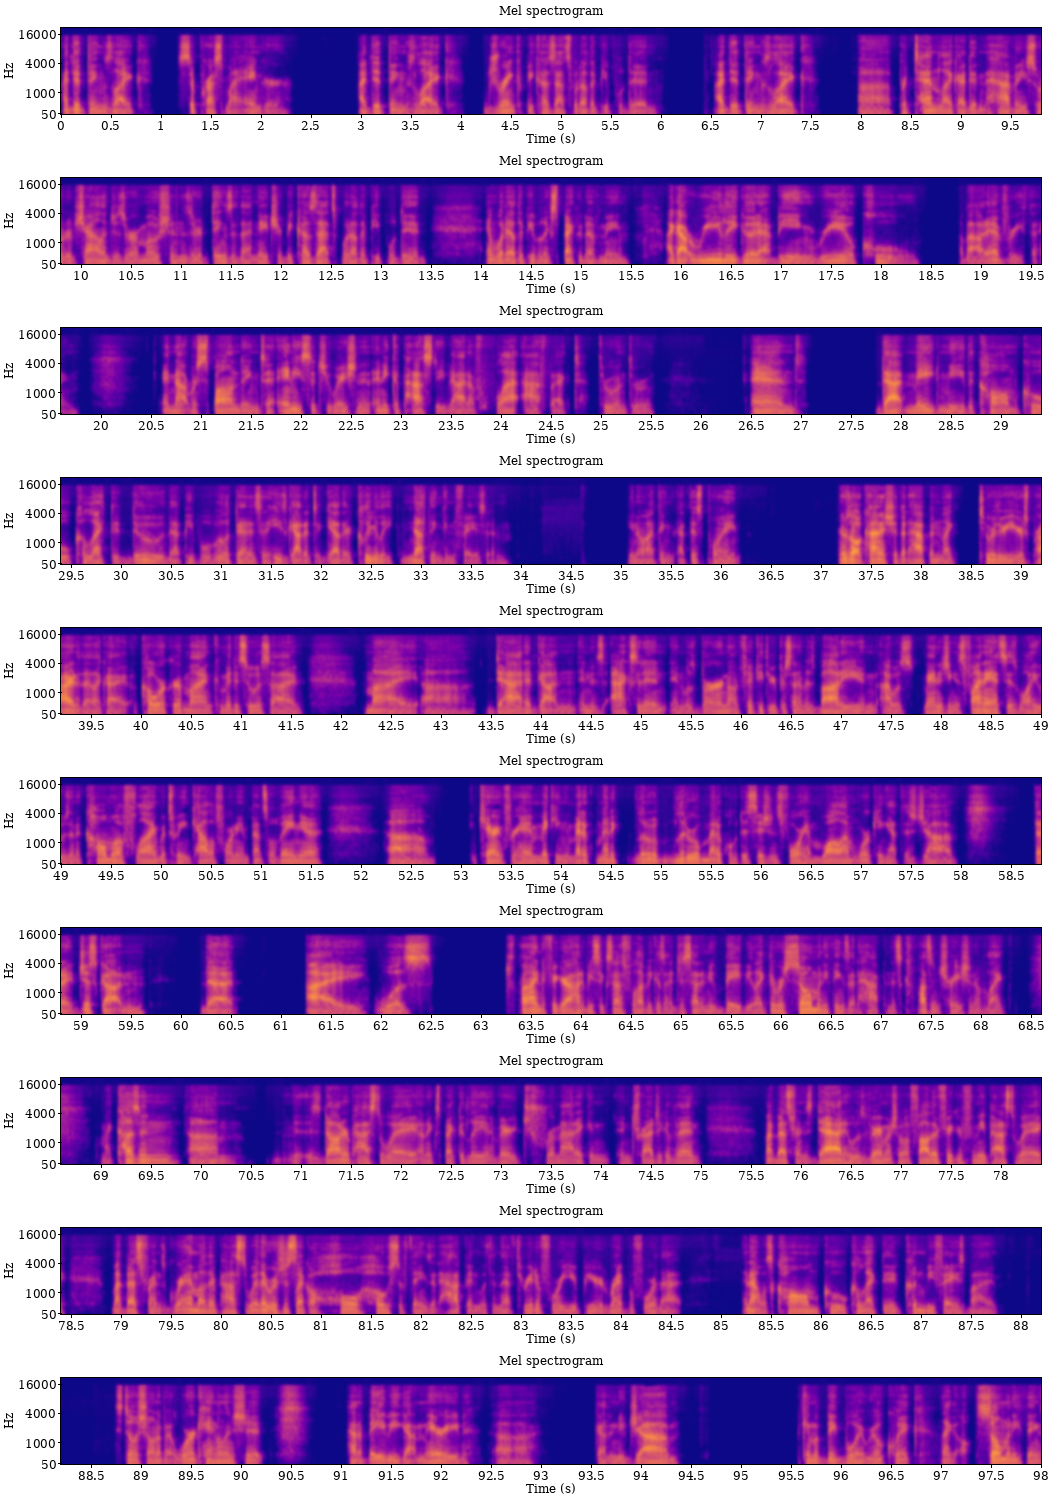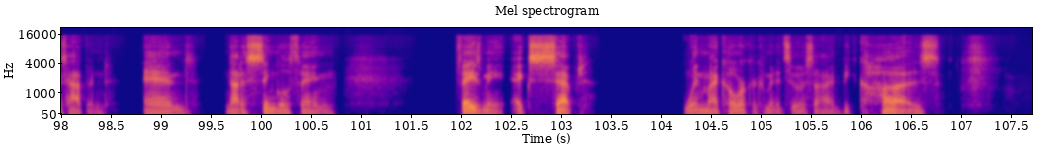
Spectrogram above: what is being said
I did things like suppress my anger I did things like drink because that's what other people did. I did things like uh, pretend like I didn't have any sort of challenges or emotions or things of that nature because that's what other people did and what other people expected of me. I got really good at being real cool about everything and not responding to any situation in any capacity. I had a flat affect through and through. And that made me the calm, cool, collected dude that people looked at and said, he's got it together. Clearly, nothing can phase him. You know, I think at this point, there's all kind of shit that happened like two or three years prior to that. Like I, a coworker of mine committed suicide. My uh, dad had gotten in his accident and was burned on 53% of his body. And I was managing his finances while he was in a coma, flying between California and Pennsylvania. Um, caring for him, making medical, medic, literal, literal medical decisions for him while I'm working at this job that I had just gotten that I was trying to figure out how to be successful at because I just had a new baby. Like there were so many things that happened. This concentration of like my cousin, um, his daughter passed away unexpectedly in a very traumatic and, and tragic event. My best friend's dad, who was very much of a father figure for me, passed away my best friend's grandmother passed away. There was just like a whole host of things that happened within that three to four year period right before that. And I was calm, cool, collected, couldn't be phased by it. Still showing up at work, handling shit. Had a baby, got married, uh, got a new job, became a big boy real quick. Like so many things happened. And not a single thing phased me except when my coworker committed suicide because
